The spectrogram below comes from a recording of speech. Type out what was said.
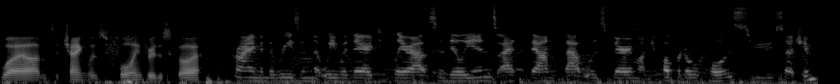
while uh, Mr. Chang was falling through the sky. crime and the reason that we were there to clear out civilians, I found that was very much probable cause to search him.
